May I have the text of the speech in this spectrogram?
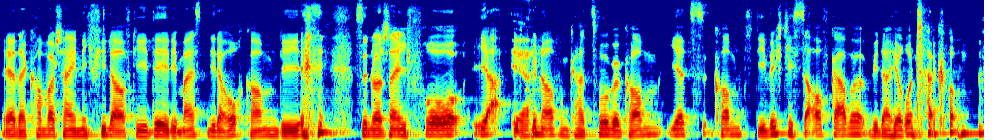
Ja, da kommen wahrscheinlich nicht viele auf die Idee. Die meisten, die da hochkommen, die sind wahrscheinlich froh, ja, ich ja. bin auf den K2 gekommen, jetzt kommt die wichtigste Aufgabe, wieder hier runterkommen.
